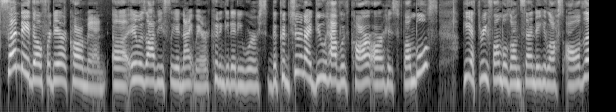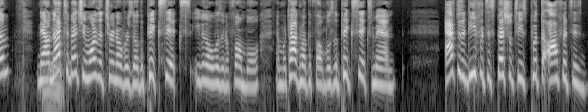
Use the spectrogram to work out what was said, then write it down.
Sunday though for Derek Carr, man, uh, it was obviously a nightmare. It couldn't get any worse. The concern I do have with Carr are his fumbles. He had three fumbles on Sunday. He lost all of them. Now, not to mention one of the turnovers though, the pick six, even though it wasn't a fumble, and we're talking about the fumbles, the pick six, man. After the defensive specialties put the offense in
